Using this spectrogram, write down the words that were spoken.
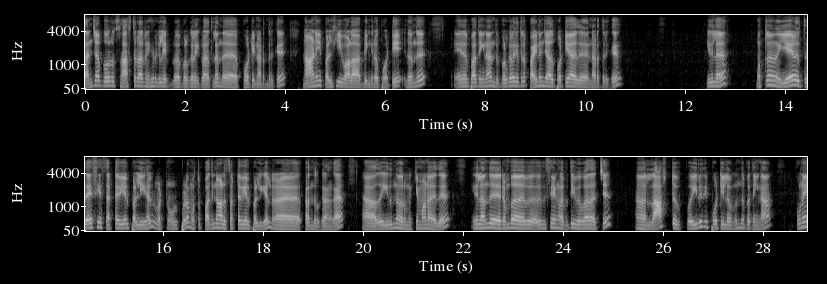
தஞ்சாவூர் சாஸ்திரார் நிகர்கலை பல்கலைக்கழகத்தில் அந்த போட்டி நடந்திருக்கு. நானே பல்கிவாலா அப்படிங்கிற போட்டி. இது வந்து இது பார்த்தீங்கன்னா, இந்த பல்கழகத்தில் பதினஞ்சாவது போட்டியாக இது நடந்திருக்கு. இதில் மொத்தம் ஏழு தேசிய சட்டவியல் பள்ளிகள் மற்றும் உட்பட மொத்தம் 14 சட்டவியல் பள்ளிகள் கலந்துருக்கிறாங்க கலந்துருக்காங்க. அது இதுதான் ஒரு முக்கியமான இது. இதில் வந்து ரொம்ப வி பற்றி விவாதிச்சு, லாஸ்ட்டு இப்போ இறுதிப் போட்டியில் வந்து பார்த்தீங்கன்னா, புனே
